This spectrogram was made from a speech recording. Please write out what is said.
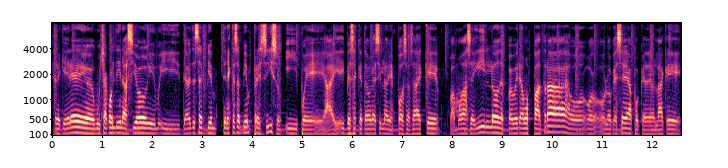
requiere mucha coordinación y, y debes de ser bien, tienes que ser bien preciso. Y pues hay, veces que tengo que decirle a mi esposa, ¿sabes qué? Vamos a seguirlo, después veremos para atrás o, o- o lo que sea, porque de verdad que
